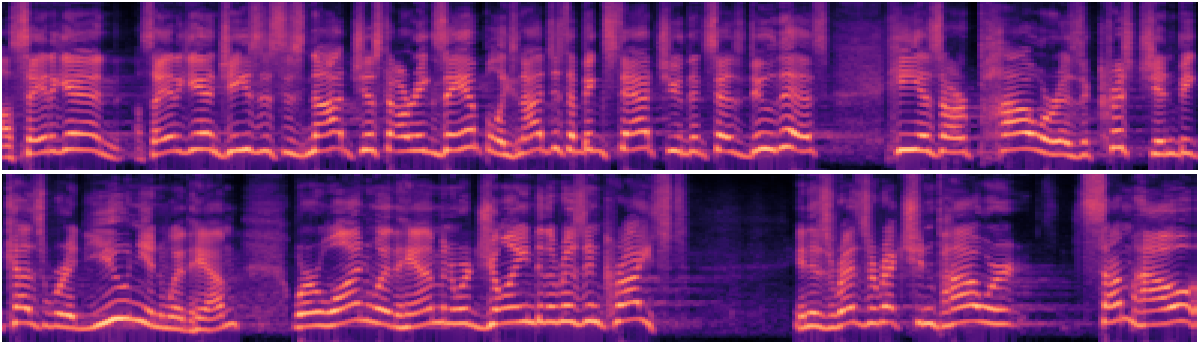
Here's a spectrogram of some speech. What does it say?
I'll say it again. I'll say it again. Jesus is not just our example. He's not just a big statue that says do this. He is our power as a Christian because we're in union with him. We're one with him and we're joined to the risen Christ. In his resurrection power, somehow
